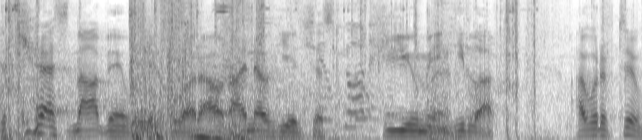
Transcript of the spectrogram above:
This kid has not been able to get his blood out. I know he is just fuming. He left. I would have too.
